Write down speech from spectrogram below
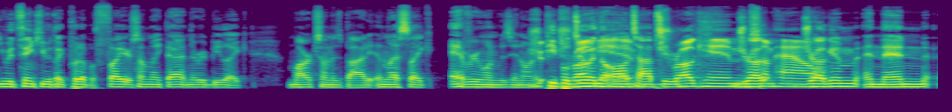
you would think he would like put up a fight or something like that, and there would be like marks on his body, unless like everyone was in on it. People Drug doing the autopsy, drug him drug, somehow, drug him, and then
